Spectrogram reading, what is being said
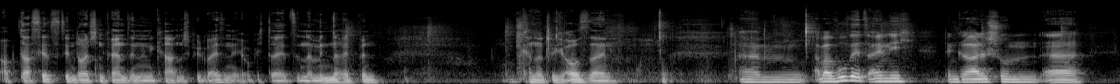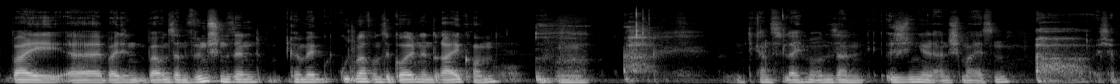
Ob das jetzt dem deutschen Fernsehen in die Karten spielt, weiß ich nicht. Ob ich da jetzt in der Minderheit bin, kann natürlich auch sein. Ähm, aber wo wir jetzt eigentlich denn gerade schon äh, bei, äh, bei, den, bei unseren Wünschen sind, können wir gut mal auf unsere goldenen drei kommen. Mhm. Kannst du gleich mal unseren Jingle anschmeißen? Oh, ich habe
